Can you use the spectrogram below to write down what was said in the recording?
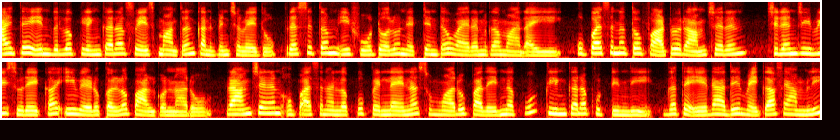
అయితే ఇందులో క్లింకర ఫేస్ మాత్రం కనిపించలేదు. ప్రస్తుతం ఈ ఫోటోలు నెట్టింటో వైరల్గా మారాయి. ఉపాసనతో పాటు రామ్ చరణ్ చిరంజీవి సురేఖ ఈ వేడుకల్లో పాల్గొన్నారు. రామ్ చరణ్ ఉపాసనలకు పెళ్ళైన సుమారు పదేళ్ళకు క్లింకర పుట్టింది. గత ఏడాది మెగా ఫ్యామిలీ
